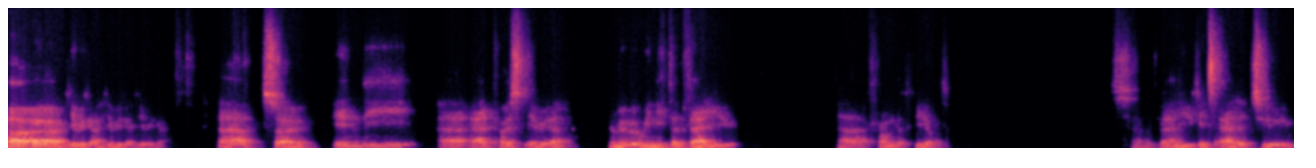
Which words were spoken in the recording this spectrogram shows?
Oh, oh, oh, here we go, here we go, here we go. Uh, so in the uh, add post area, remember we need the value uh, from the field. So the value gets added to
